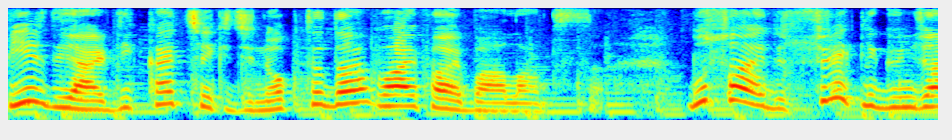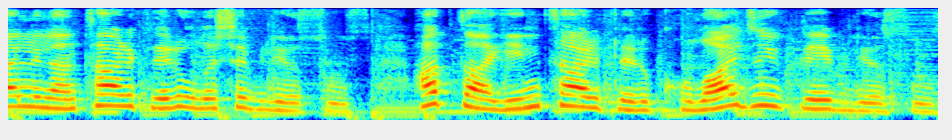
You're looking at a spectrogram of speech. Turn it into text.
Bir diğer dikkat çekici nokta da Wi-Fi bağlantısı. Bu sayede sürekli güncellenen tariflere ulaşabiliyorsunuz. Hatta yeni tarifleri kolayca yükleyebiliyorsunuz.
